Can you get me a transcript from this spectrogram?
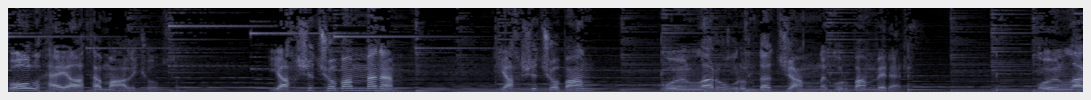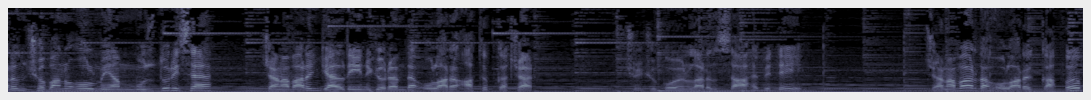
bol həyata malik olsun. Yaxşı çoban mənəm. Yaxşı çoban qoyunlar uğrunda canını qurban verər. Qoyunların çobanı olmayan muzdur isə canavarın gəldiyini görəndə onları atıb qaçar. Çünki qoyunların sahibi deyil. Canavar da onları qapıb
